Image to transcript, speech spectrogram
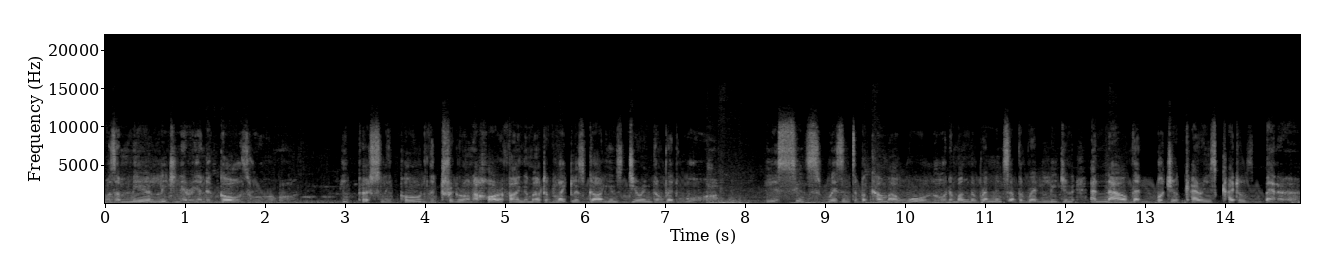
was a mere legionary under Ghaul's rule. He personally pulled the trigger on a horrifying amount of lightless guardians during the Red War. He has since risen to become a warlord among the remnants of the Red Legion, and now that Butcher carries Caiatl's banner.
